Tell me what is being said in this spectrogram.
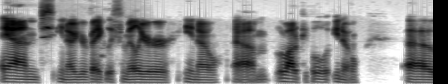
and you know you're vaguely familiar you know um, a lot of people you know uh,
